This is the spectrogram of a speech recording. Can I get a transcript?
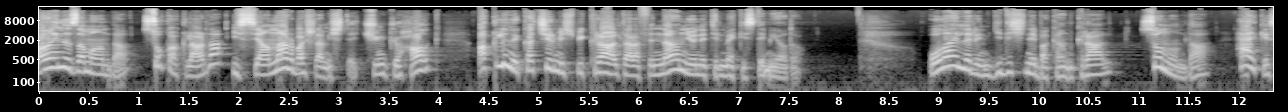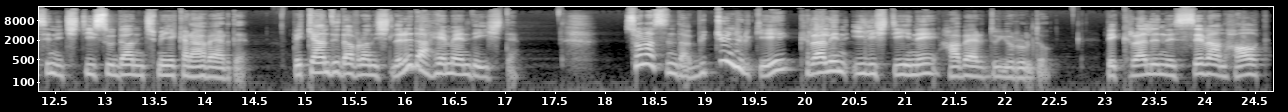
Aynı zamanda sokaklarda isyanlar başlamıştı. Çünkü halk aklını kaçırmış bir kral tarafından yönetilmek istemiyordu. Olayların gidişine bakan kral sonunda herkesin içtiği sudan içmeye karar verdi ve kendi davranışları da hemen değişti. Sonrasında bütün ülkeye kralın iliştiğine haber duyuruldu ve kralını seven halk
